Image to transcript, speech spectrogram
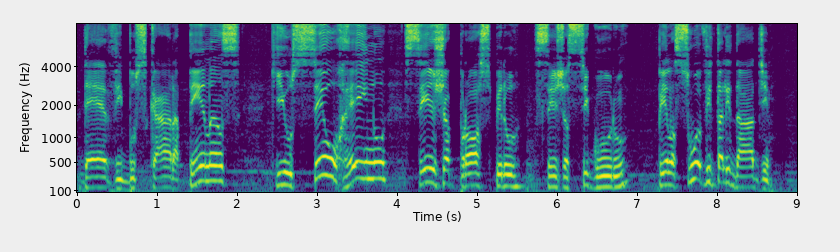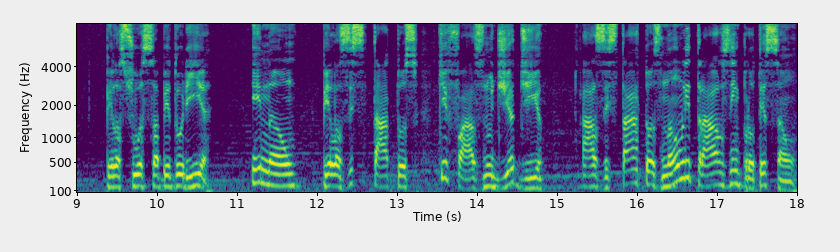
deve buscar apenas que o seu reino seja próspero, seja seguro, pela sua vitalidade, pela sua sabedoria, e não pelas estátuas que faz no dia a dia. As estátuas não lhe trazem proteção,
